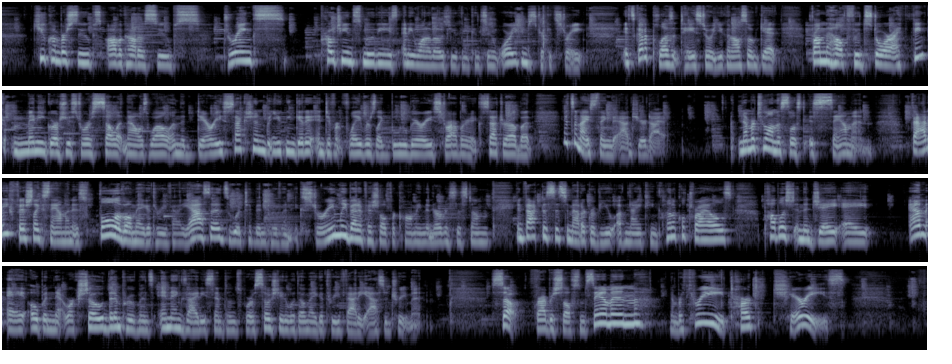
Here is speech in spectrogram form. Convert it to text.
cucumber soups, avocado soups, drinks, protein smoothies, any one of those you can consume, or you can just drink it straight. It's got a pleasant taste to it. You can also get from the health food store. I think many grocery stores sell it now as well in the dairy section, but you can get it in different flavors like blueberry, strawberry, etc. But it's a nice thing to add to your diet. Number two on this list is salmon. Fatty fish like salmon is full of omega 3 fatty acids, which have been proven extremely beneficial for calming the nervous system. In fact, a systematic review of 19 clinical trials published in the JA MA Open Network showed that improvements in anxiety symptoms were associated with omega 3 fatty acid treatment. So, grab yourself some salmon. Number three, tart cherries.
